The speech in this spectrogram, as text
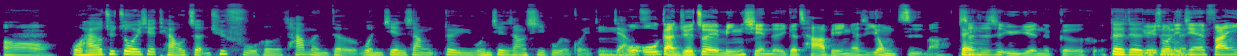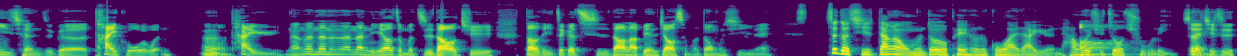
哦，我还要去做一些调整，去符合他们的文件上对于文件上细部的规定。这样，嗯，我我感觉最明显的一个差别应该是用字吧，甚至是语言的隔阂。对对，对对对，比如说你今天翻译成这个泰国文，嗯，哦，泰语，那那那那那那你要怎么知道去到底这个词到那边叫什么东西呢？这个其实当然，我们都有配合的国外代理人，他会去做处理。哦、所以其实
